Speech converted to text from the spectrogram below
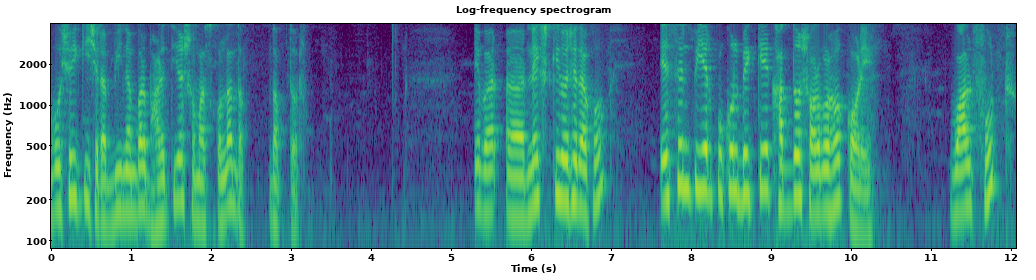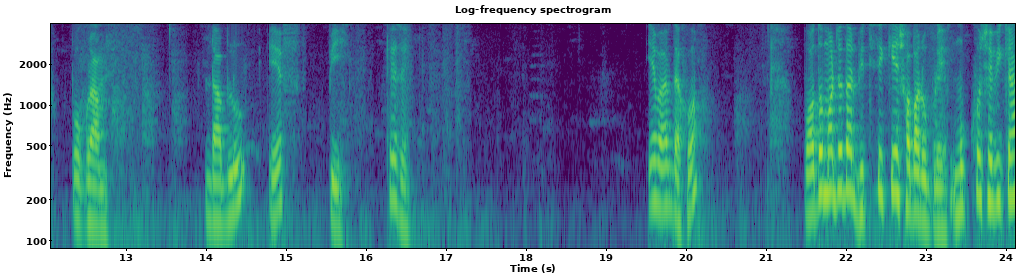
অবশ্যই কি সেটা? বি নাম্বার ভারতীয় সমাজ কল্যাণ দপ্তর। এবার নেক্সট কী রয়েছে দেখো? এসএনপি এর প্রকল্পে কে খাদ্য সরবরাহ করে? World Food Programme W F P ঠিক আছে? এবার দেখো, পদমর্যাদার ভিত্তিতে কে সবার উপরে? মুখ্য সেবিকা,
